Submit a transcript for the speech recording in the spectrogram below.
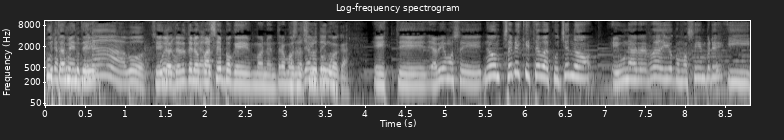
Mira, justamente. justo, mirá vos. Sí, Bueno, lo- te, lo pasé porque, bueno, entramos Bueno, así ya lo poco. tengo acá. Este, habíamos, eh, no, ¿sabés que estaba escuchando en una radio como siempre? Y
